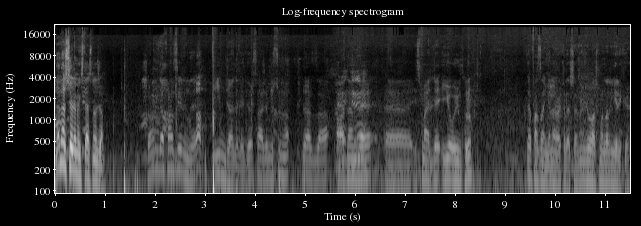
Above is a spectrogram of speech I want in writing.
Neler söylemek istersin hocam? Şu an defans yerinde iyi mücadele ediyor. Sadece Müslüm biraz daha Adem ve e, İsmail ile iyi oyun kurup defanstan gelen arkadaşlarına yol açmaları gerekiyor.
